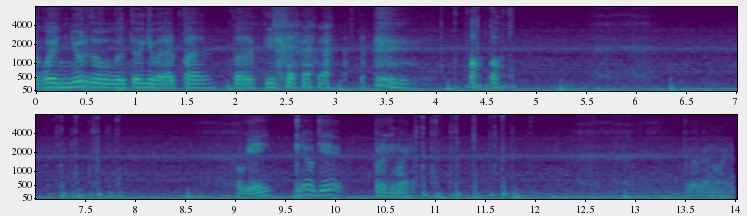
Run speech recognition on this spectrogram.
Buen ñurdo, weón, tengo que parar para respirar. oh, oh. Ok, creo que por aquí no era. Por acá no era.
